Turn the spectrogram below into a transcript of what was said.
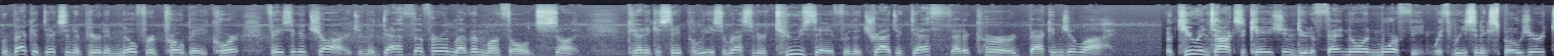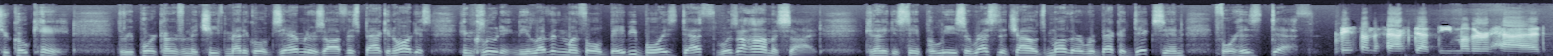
Rebecca Dixon appeared in Milford probate court facing a charge in the death of her 11-month-old son. Connecticut State Police arrested her Tuesday for the tragic death that occurred back in July. Acute intoxication due to fentanyl and morphine with recent exposure to cocaine. The report coming from the chief medical examiner's office back in August concluding the 11-month-old baby boy's death was a homicide. Connecticut State Police arrested the child's mother, Rebecca Dixon, for his death based on the fact that the mother had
